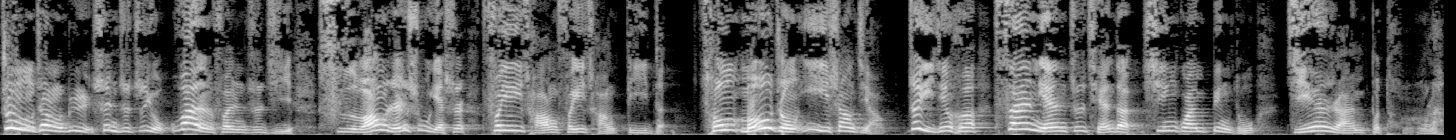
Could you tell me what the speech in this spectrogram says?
重症率甚至只有万分之几，死亡人数也是非常非常低的。从某种意义上讲，这已经和三年之前的新冠病毒截然不同了。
